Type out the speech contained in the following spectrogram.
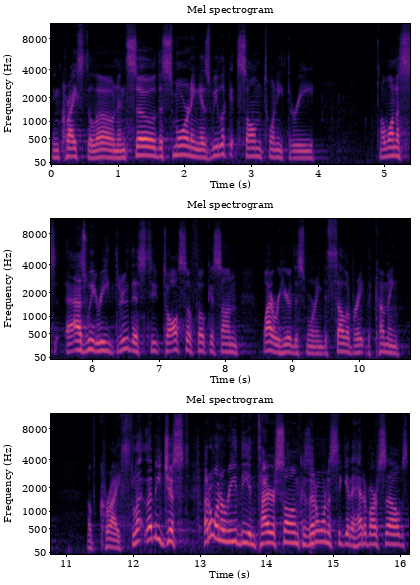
in Christ alone. And so this morning, as we look at Psalm 23, I want us, as we read through this, to, to also focus on why we're here this morning to celebrate the coming of Christ. Let, let me just, I don't want to read the entire psalm because I don't want us to get ahead of ourselves.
